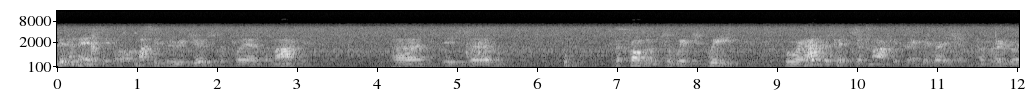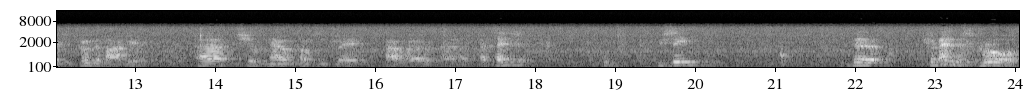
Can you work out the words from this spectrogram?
eliminated or massively reduced the play of the market uh, is uh, the problem to which we, who are advocates of market regulation, of regulation through the market, uh, should now concentrate our uh, attention. You see, the tremendous growth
